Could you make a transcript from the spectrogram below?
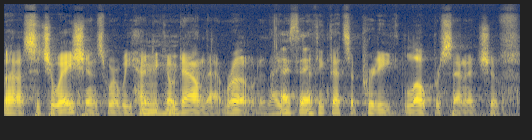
uh, situations where we had to go down that road, and I, Mm-hmm. I. I think that's a pretty low percentage of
